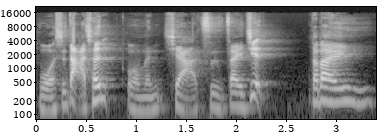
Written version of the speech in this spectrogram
我是大成，我们下次再见，拜拜。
